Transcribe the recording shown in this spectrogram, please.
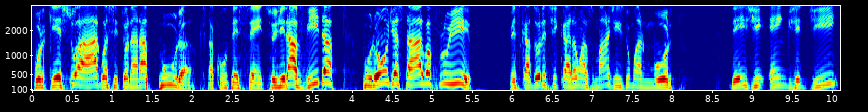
porque sua água se tornará pura, o que está acontecendo. Surgirá vida por onde esta água fluir. Pescadores ficarão às margens do Mar Morto, desde Engedi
